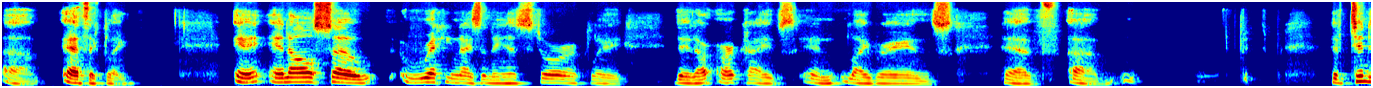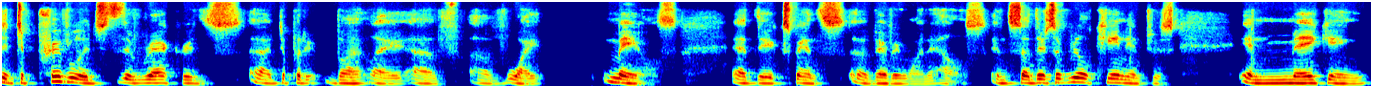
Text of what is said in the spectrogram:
uh, ethically. And, and also recognizing historically that our archives and librarians have um, have tended to privilege the records, uh, to put it bluntly, of of white males at the expense of everyone else. And so there's a real keen interest in making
